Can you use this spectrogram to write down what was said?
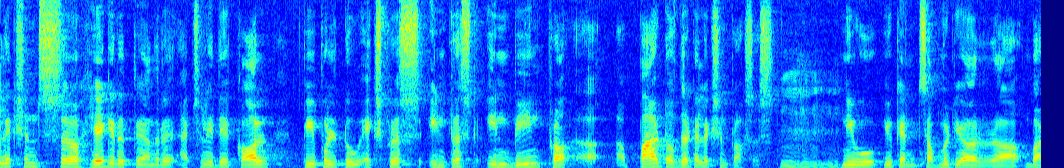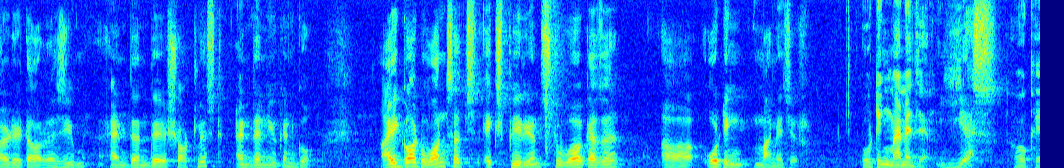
ಎಲೆಕ್ಷನ್ಸ್ ಹೇಗಿರುತ್ತೆ ಅಂದರೆ actually they call people to express interest in being part of that election process ನೀವು you can submit your biodata or resume and then they short list and then you can go I got one such experience to work as a voting manager voting manager yes okay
